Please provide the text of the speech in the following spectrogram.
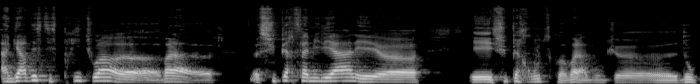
à garder cet esprit, tu vois, euh, voilà, euh, super familial et et super route quoi voilà. Donc euh, donc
